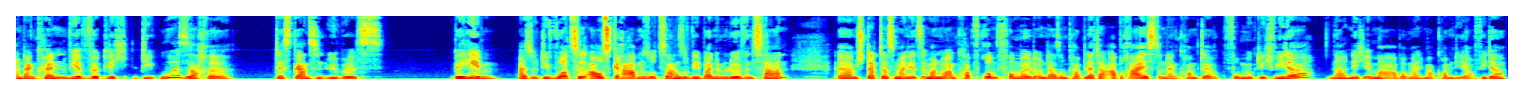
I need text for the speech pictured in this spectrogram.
Und dann können wir wirklich die Ursache des ganzen Übels beheben. Also die Wurzel ausgraben sozusagen, so wie bei einem Löwenzahn. Ähm, statt dass man jetzt immer nur am Kopf rumfummelt und da so ein paar Blätter abreißt und dann kommt der womöglich wieder. Na, nicht immer, aber manchmal kommen die auch wieder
